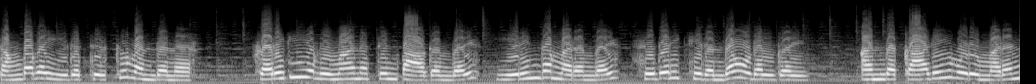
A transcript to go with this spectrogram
சம்பவ இடத்திற்கு வந்தனர். கருகிய விமானத்தின் பாகங்கள் எரிந்த மரங்கள் சிதறி கிடந்த உடல்கள். அந்த காடே ஒரு மரண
